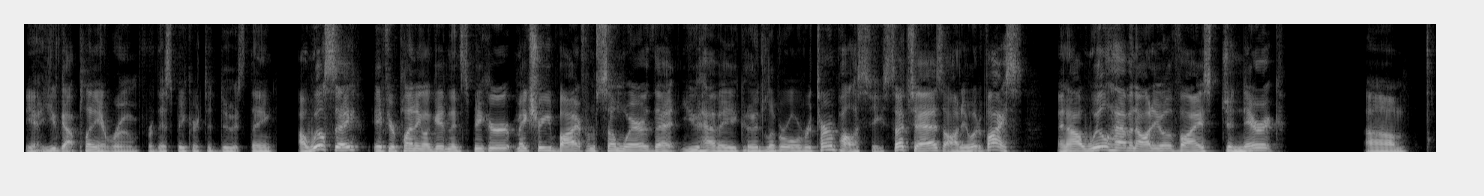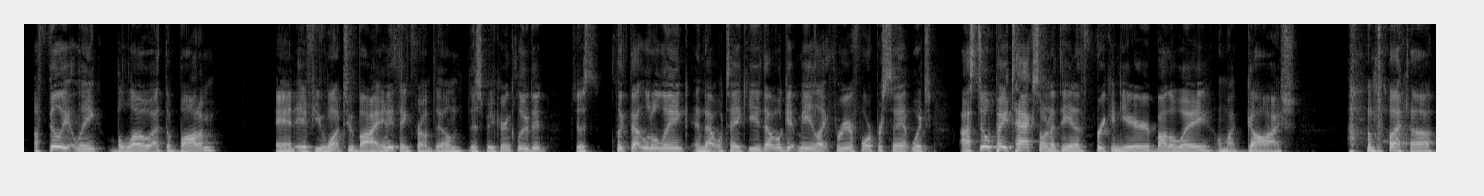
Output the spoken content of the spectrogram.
yeah, you've got plenty of room for this speaker to do its thing. I will say, if you're planning on getting a speaker, make sure you buy it from somewhere that you have a good liberal return policy, such as Audio Advice. And I will have an Audio Advice generic um, affiliate link below at the bottom. And if you want to buy anything from them, this speaker included, just click that little link and that will take you, that will get me like three or 4%, which I still pay tax on at the end of the freaking year, by the way. Oh my gosh. but uh,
